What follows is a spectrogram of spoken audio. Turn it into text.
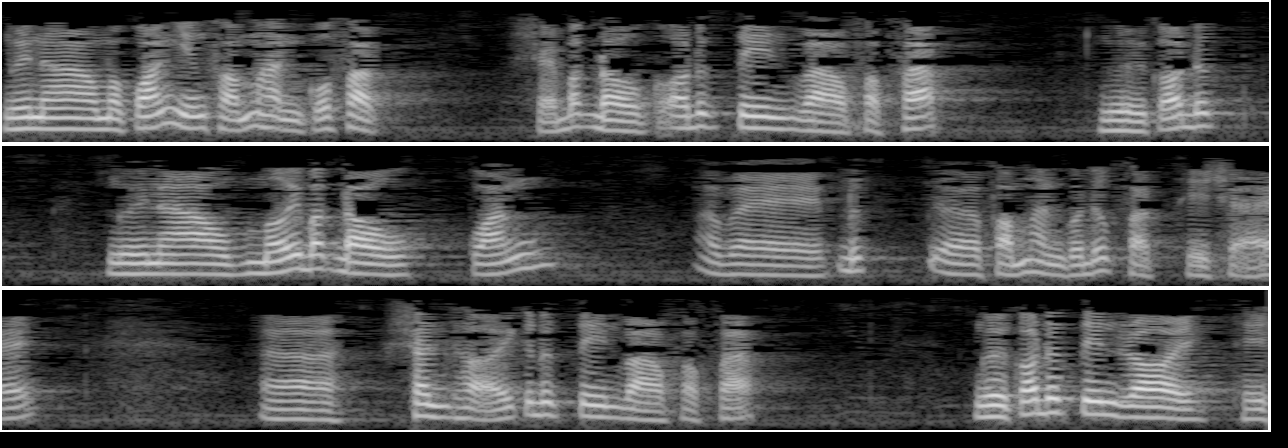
Người nào mà quán những phẩm hành của phật sẽ bắt đầu có đức tin vào phật pháp. Người có đức người nào mới bắt đầu quán về đức à, phẩm hành của đức phật thì sẽ à, sanh khởi cái đức tin vào phật pháp người có đức tin rồi thì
